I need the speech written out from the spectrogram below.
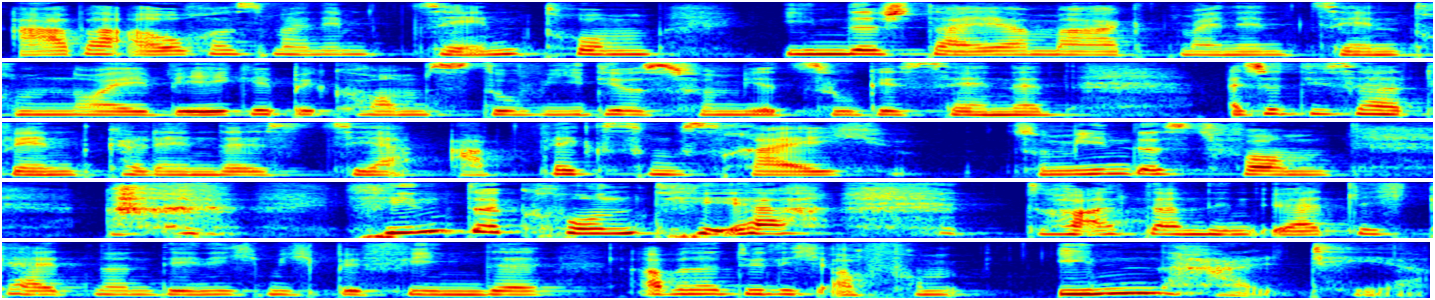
aber auch aus meinem Zentrum in der Steiermark, meinem Zentrum Neue Wege bekommst du Videos von mir zugesendet. Also dieser Adventkalender ist sehr abwechslungsreich, zumindest vom Hintergrund her, dort an den Örtlichkeiten, an denen ich mich befinde, aber natürlich auch vom Inhalt her.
